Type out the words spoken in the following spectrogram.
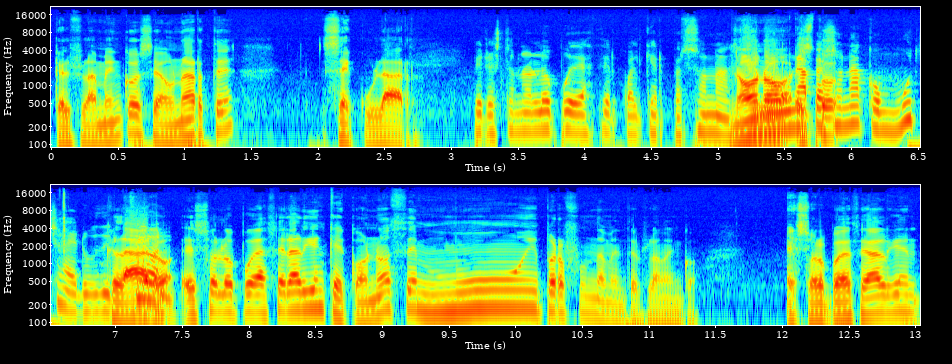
que el flamenco sea un arte secular. Pero esto no lo puede hacer cualquier persona, no, sino una persona con mucha erudición. Claro, eso lo puede hacer alguien que conoce muy profundamente el flamenco. Eso lo puede hacer alguien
